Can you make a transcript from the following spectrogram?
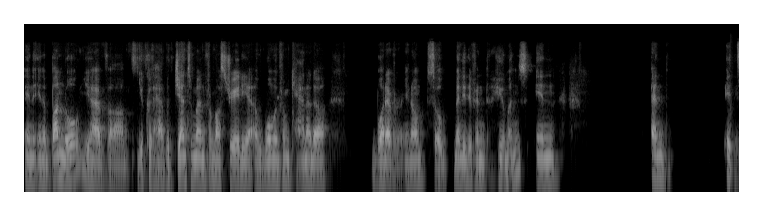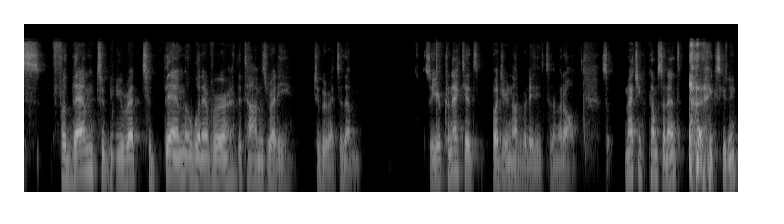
in, in a bundle, you have uh, you could have a gentleman from Australia, a woman from Canada, whatever, you know, so many different humans in and it's for them to be read to them whenever the time is ready to be read to them. So you're connected, but you're not related to them at all. So matching comes to an end, excuse me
